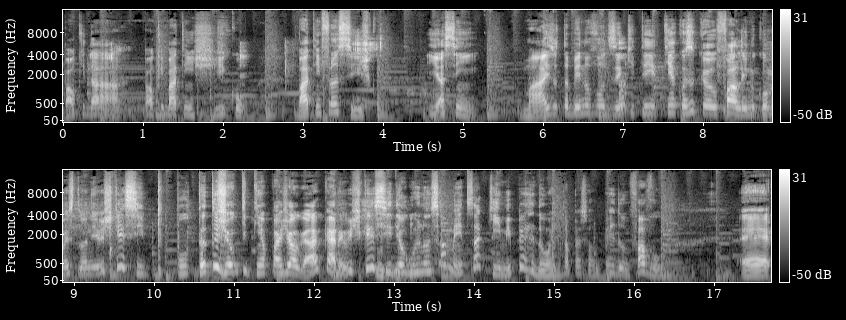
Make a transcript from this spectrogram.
Pau que dá. Pau que bate em Chico, bate em Francisco. E assim. Mas eu também não vou dizer que tem- tinha coisa que eu falei no começo do ano e eu esqueci. Por tanto jogo que tinha pra jogar, cara, eu esqueci de alguns lançamentos aqui. Me perdoem, tá, pessoal? Me perdoem, por favor. É,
